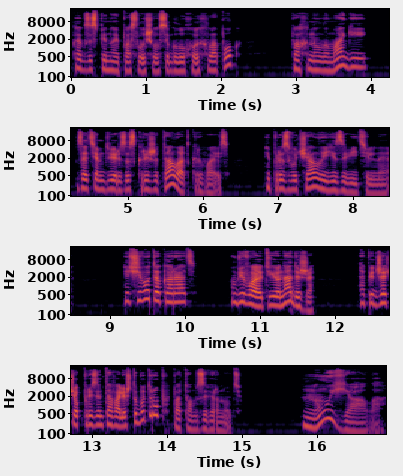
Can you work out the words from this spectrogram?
Как за спиной послышался глухой хлопок, пахнуло магией, затем дверь заскрежетала, открываясь, и прозвучало язвительное. «И чего так орать? Убивают ее, надо же! А пиджачок презентовали, чтобы труп потом завернуть». Ну, яла.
